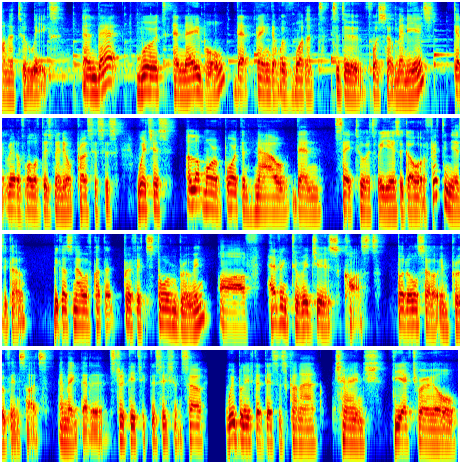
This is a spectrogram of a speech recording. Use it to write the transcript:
one or two weeks. And that would enable that thing that we've wanted to do for so many years get rid of all of these manual processes, which is a lot more important now than, say, two or three years ago or 15 years ago, because now we've got that perfect storm brewing of having to reduce costs, but also improve insights and make better strategic decisions. So we believe that this is going to change the actuarial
